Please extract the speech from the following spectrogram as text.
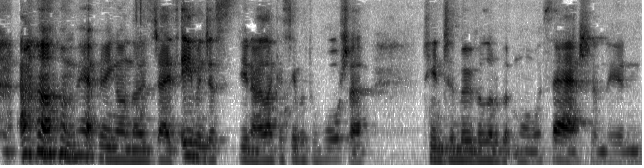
um, happening on those days. Even just you know, like I said, with the water, tend to move a little bit more with that. And then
